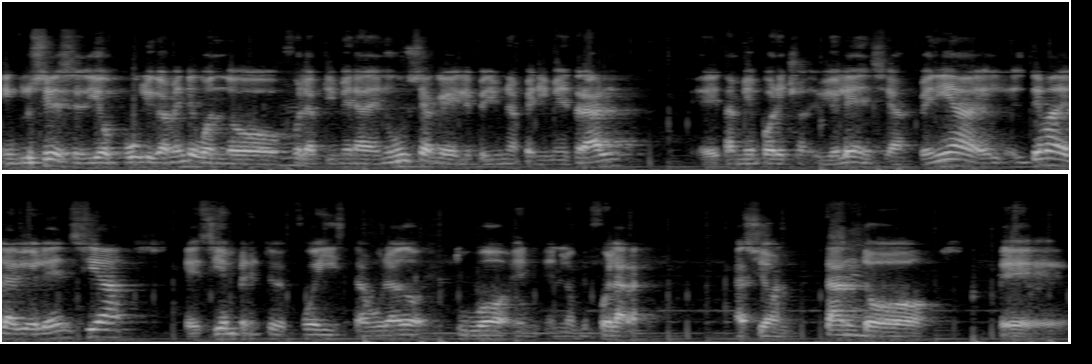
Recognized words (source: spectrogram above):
inclusive se dio públicamente cuando fue la primera denuncia que le pedí una perimetral, eh, también por hechos de violencia. Venía el, el tema de la violencia eh, siempre esto fue instaurado, estuvo en, en lo que fue la relación, tanto eh,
